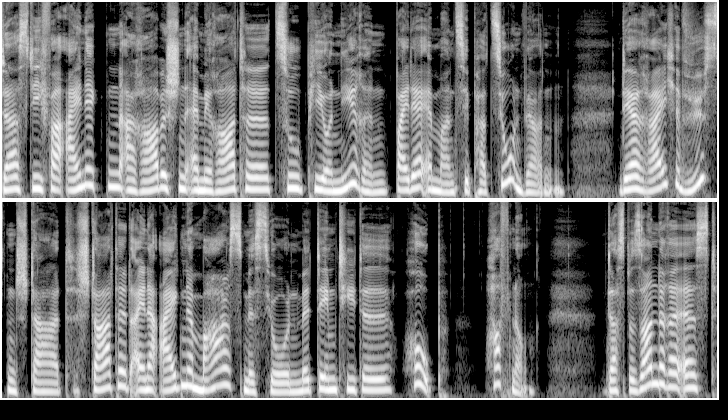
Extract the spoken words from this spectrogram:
Dass die Vereinigten Arabischen Emirate zu Pionieren bei der Emanzipation werden. Der reiche Wüstenstaat startet eine eigene Mars-Mission mit dem Titel Hope, Hoffnung. Das Besondere ist,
